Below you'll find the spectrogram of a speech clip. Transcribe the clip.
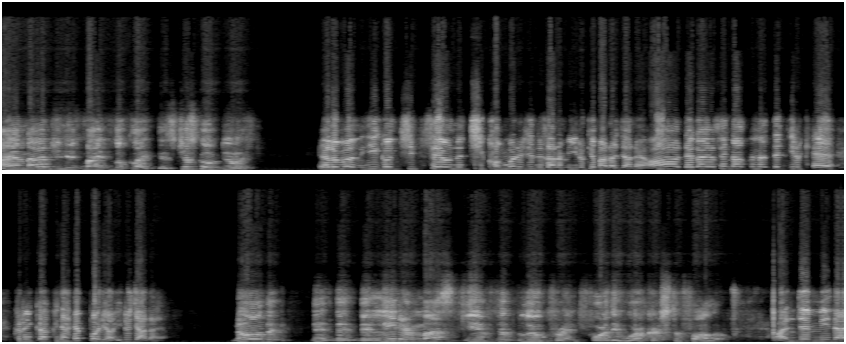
I imagine it might look like this, just go do it. 여러분, 이거 집 세우는 집 건물을 짓는 사람이 이렇게 말하지 않아요. 아, 내가 생각할 때 이렇게 해. 그러니까 그냥 해버려. 이러지 않아요. No, the, the, the, the leader must give the blueprint for the workers to follow. 안 됩니다.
